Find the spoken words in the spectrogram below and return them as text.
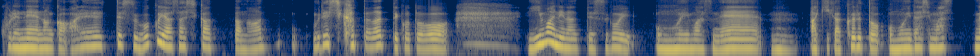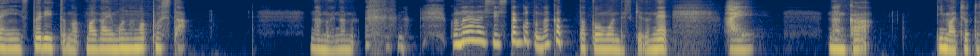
これね、なんかあれってすごく優しかったなっ、嬉しかったなってことを、今になってすごい思いますね。うん。秋が来ると思い出します。メインストリートのまがいもののポスター。ナムナム。この話したことなかったと思うんですけどね。はい。なんか、今ちょっと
